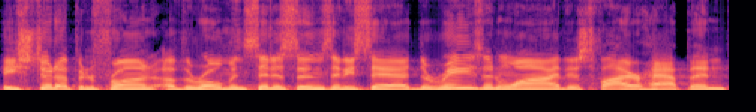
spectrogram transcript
He stood up in front of the Roman citizens and he said, The reason why this fire happened,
